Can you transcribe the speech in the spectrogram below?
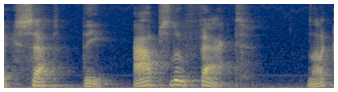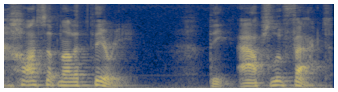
accept the absolute fact, not a concept, not a theory, the absolute fact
